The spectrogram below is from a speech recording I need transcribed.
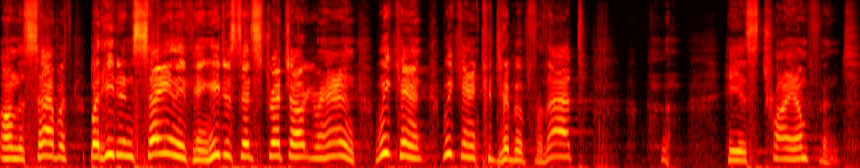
on the Sabbath, but he didn't say anything. He just said, Stretch out your hand. We can't, we can't condemn him for that. he is triumphant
